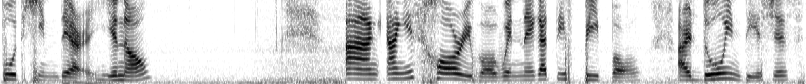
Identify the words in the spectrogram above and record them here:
put him there, you know? And and it's horrible when negative people are doing this just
